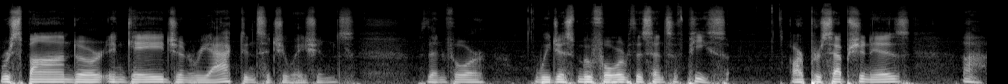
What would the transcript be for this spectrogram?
respond or engage and react in situations. Then, for we just move forward with a sense of peace. Our perception is, ah,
